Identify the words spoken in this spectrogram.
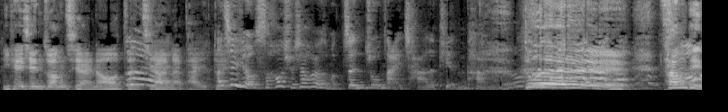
你可以先装起来，然后等其他人来排队而。且有时候学校会有什么珍珠奶茶的甜汤，对，汤品，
